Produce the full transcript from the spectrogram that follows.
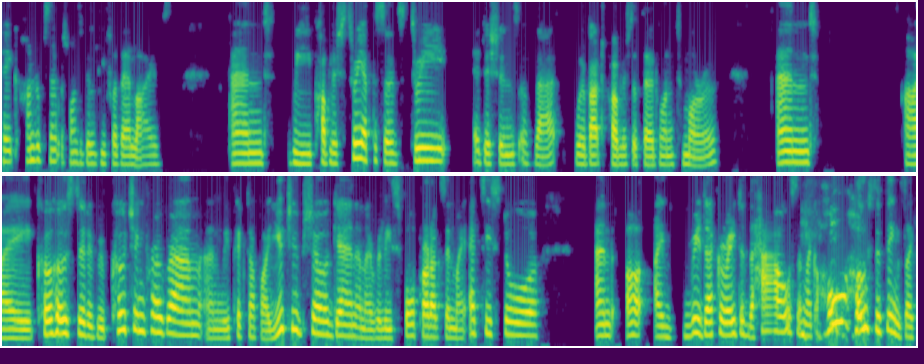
take 100% responsibility for their lives. And we published three episodes, three editions of that. We're about to publish the third one tomorrow. And I co hosted a group coaching program and we picked up our YouTube show again. And I released four products in my Etsy store. And uh, I redecorated the house and like a whole host of things. Like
